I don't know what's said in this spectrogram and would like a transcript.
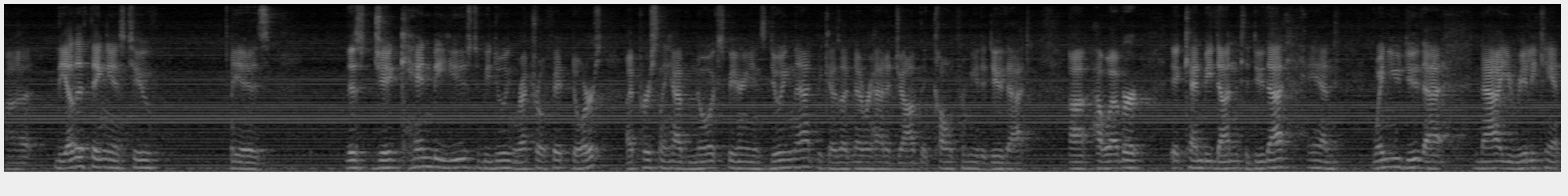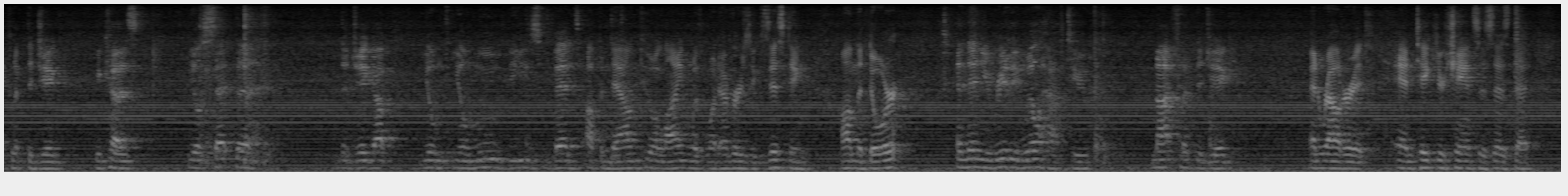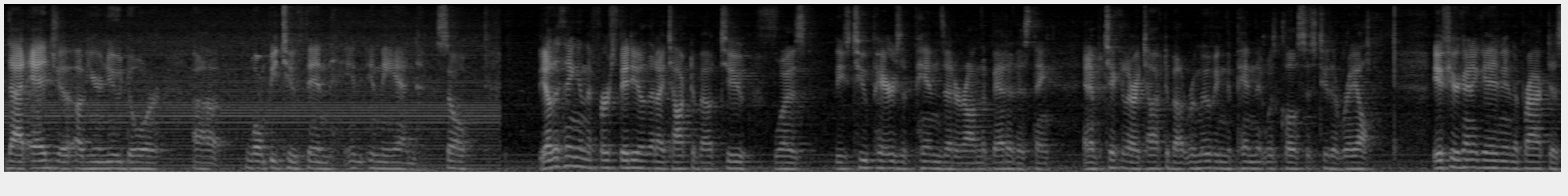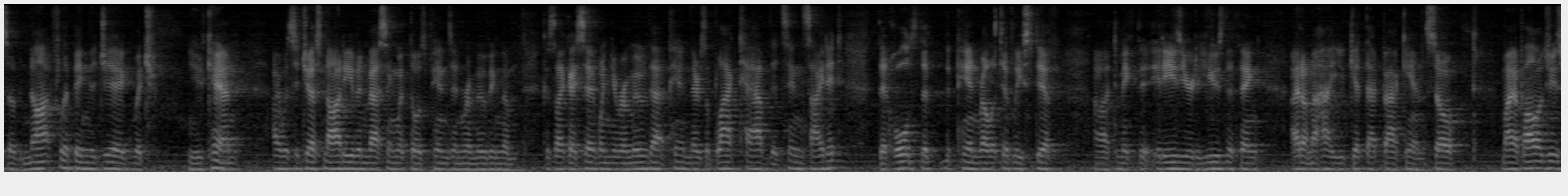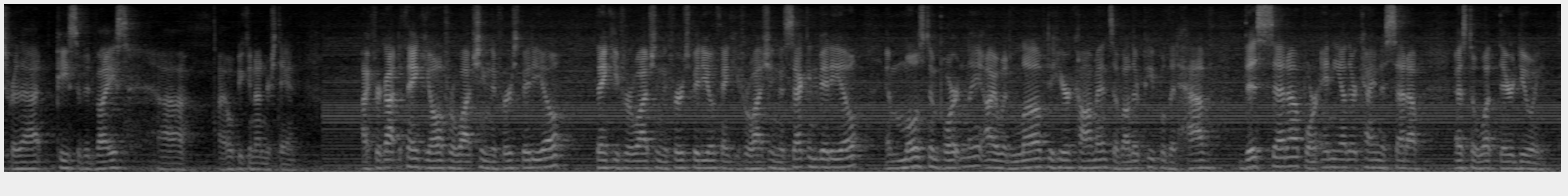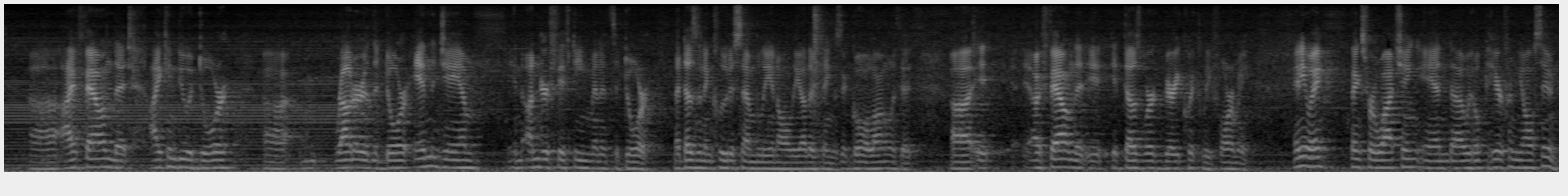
Uh, the other thing is too, is this jig can be used to be doing retrofit doors. I personally have no experience doing that because I've never had a job that called for me to do that. Uh, however, it can be done to do that. And when you do that, now you really can't flip the jig because you'll set the, the jig up, you'll, you'll move these beds up and down to align with whatever is existing on the door. And then you really will have to not flip the jig and router it and take your chances as that that edge of your new door uh, won't be too thin in, in the end. So the other thing in the first video that I talked about too was these two pairs of pins that are on the bed of this thing. And in particular, I talked about removing the pin that was closest to the rail. If you're gonna get into the practice of not flipping the jig, which you can, I would suggest not even messing with those pins and removing them. Because like I said, when you remove that pin, there's a black tab that's inside it that holds the, the pin relatively stiff uh, to make the, it easier to use the thing. I don't know how you get that back in. So my apologies for that piece of advice. Uh, I hope you can understand. I forgot to thank you all for watching the first video. Thank you for watching the first video. Thank you for watching the second video. And most importantly, I would love to hear comments of other people that have this setup or any other kind of setup as to what they're doing. Uh, I found that I can do a door uh, router the door and the jamb in under 15 minutes a door. That doesn't include assembly and all the other things that go along with it. Uh, it I found that it, it does work very quickly for me. Anyway, thanks for watching and uh, we hope to hear from you all soon.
